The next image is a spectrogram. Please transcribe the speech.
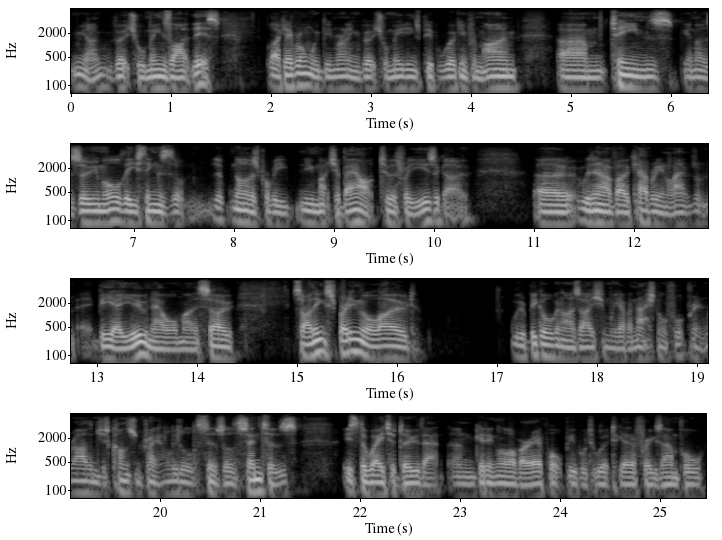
you know virtual means like this. Like everyone, we've been running virtual meetings, people working from home, um, Teams, you know, Zoom, all these things that, none of us probably knew much about two or three years ago. Uh, within our vocabulary and BAU now almost. So, so I think spreading the load we're a big organisation. We have a national footprint. Rather than just concentrating on little sort of centres, is the way to do that. And getting all of our airport people to work together, for example,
